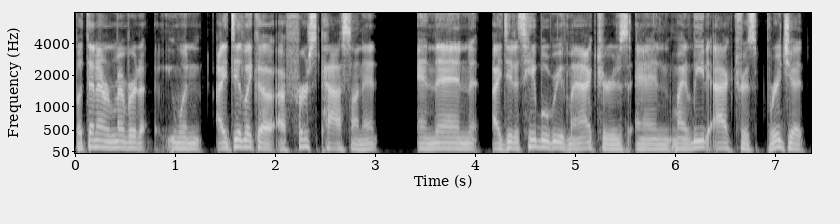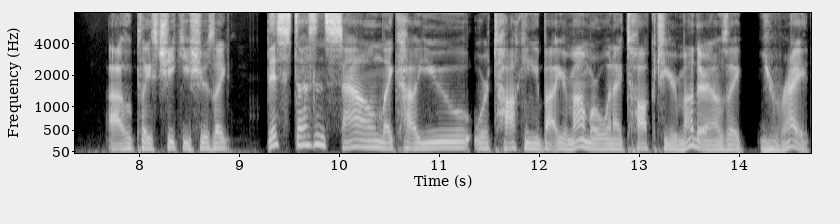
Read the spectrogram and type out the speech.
But then I remembered when I did like a, a first pass on it, and then I did a table read with my actors, and my lead actress Bridget, uh, who plays Chiqui, she was like, "This doesn't sound like how you were talking about your mom, or when I talked to your mother." And I was like, "You're right."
